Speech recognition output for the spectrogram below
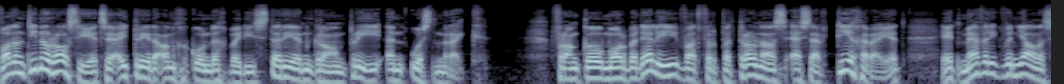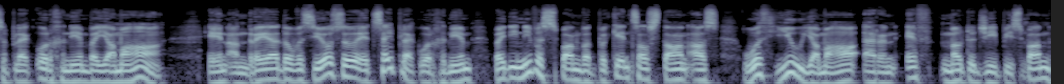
Valentino Rossi het sy uittrede aangekondig by die Styrian Grand Prix in Oostenryk. Franco Morbidelli wat vir Petronas SRT gery het, het Maverick Vinales se plek oorgeneem by Yamaha en Andrea Dovizioso het sy plek oorgeneem by die nuwe span wat bekend sal staan as With You Yamaha R&F MotoGP span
